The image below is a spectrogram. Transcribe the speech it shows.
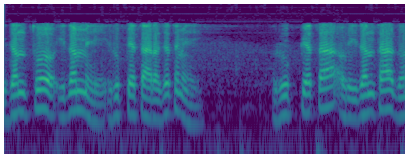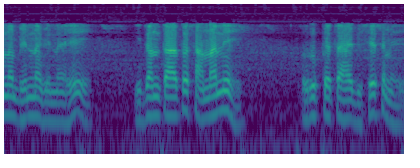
इदं तो इदम है रूप्यता रजत में। है रूप्यता और इदंता दोनों भिन्न भिन्न है। इदंता तो सामान्य है रूप्यता है विशेष में है।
